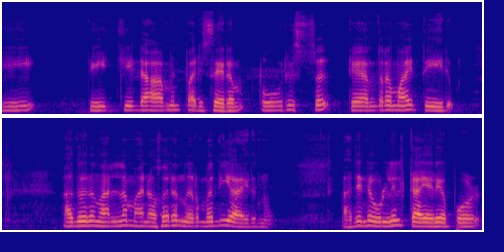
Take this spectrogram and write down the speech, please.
ഈ പീച്ചി ഡാമിൻ പരിസരം ടൂറിസ്റ്റ് കേന്ദ്രമായി തീരും. അതൊരു നല്ല മനോഹര നിർമ്മിതിയായിരുന്നു. അതിന്റെ ഉള്ളിൽ കയറിയപ്പോൾ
